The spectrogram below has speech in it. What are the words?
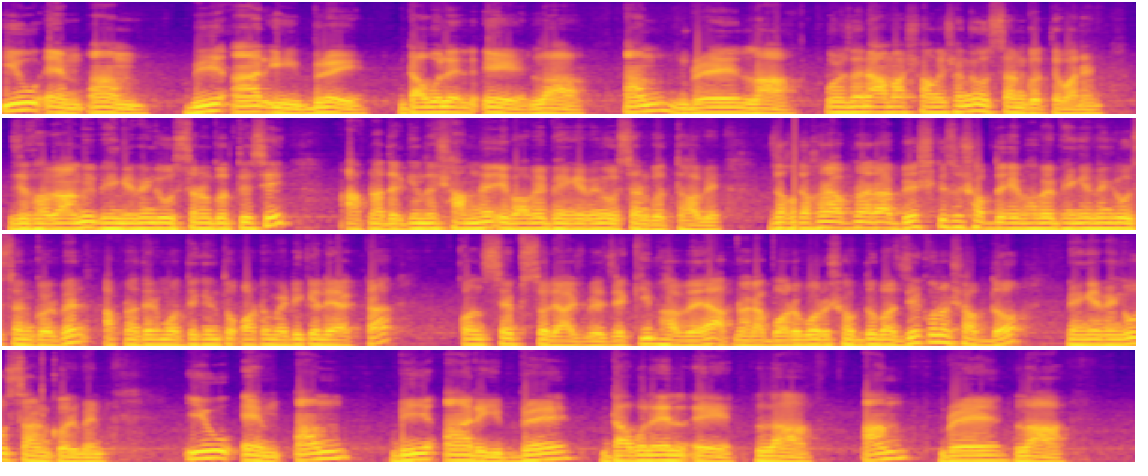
U M um B R E, bre, double L A, la, um, bre, লা। প্রয়োজনে আমার সঙ্গে সঙ্গে উচ্চারণ করতে পারেন। যেভাবে আমি ভেঙে ভেঙে উচ্চারণ করতেছি, আপনাদের কিন্তু সামনে এভাবে ভেঙে ভেঙে উচ্চারণ করতে হবে। যখন যখন আপনারা বেশ কিছু শব্দ এভাবে ভেঙে ভেঙে উচ্চারণ করবেন, আপনাদের মধ্যে কিন্তু অটোমেটিক্যালি একটা কনসেপ্ট চলে আসবে যে কীভাবে আপনারা বড় বড় শব্দ বা যে কোনো শব্দ ভেঙে ভেঙে উচ্চারণ করবেন। U M um B R E bre double L A la. Um bre লা।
